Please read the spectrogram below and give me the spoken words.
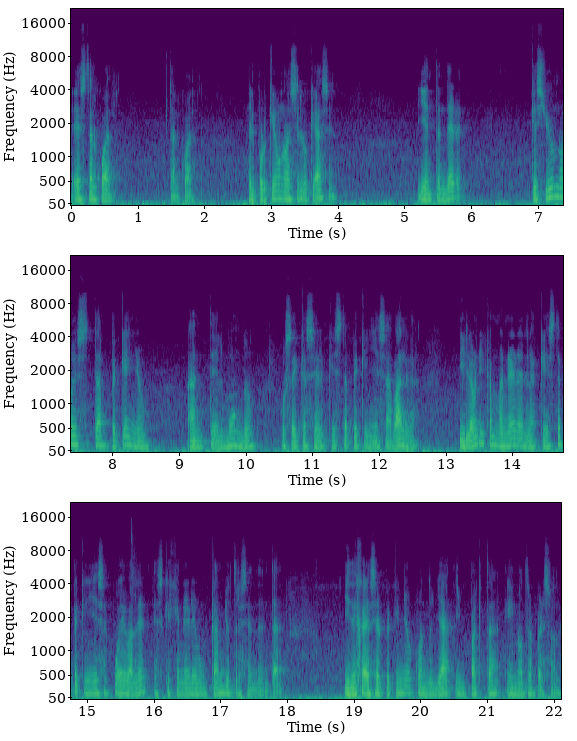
Es tal cual, tal cual. El por qué uno hace lo que hace y entender que si uno es tan pequeño ante el mundo, pues hay que hacer que esta pequeñeza valga. Y la única manera en la que esta pequeñeza puede valer es que genere un cambio trascendental. Y deja de ser pequeño cuando ya impacta en otra persona.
